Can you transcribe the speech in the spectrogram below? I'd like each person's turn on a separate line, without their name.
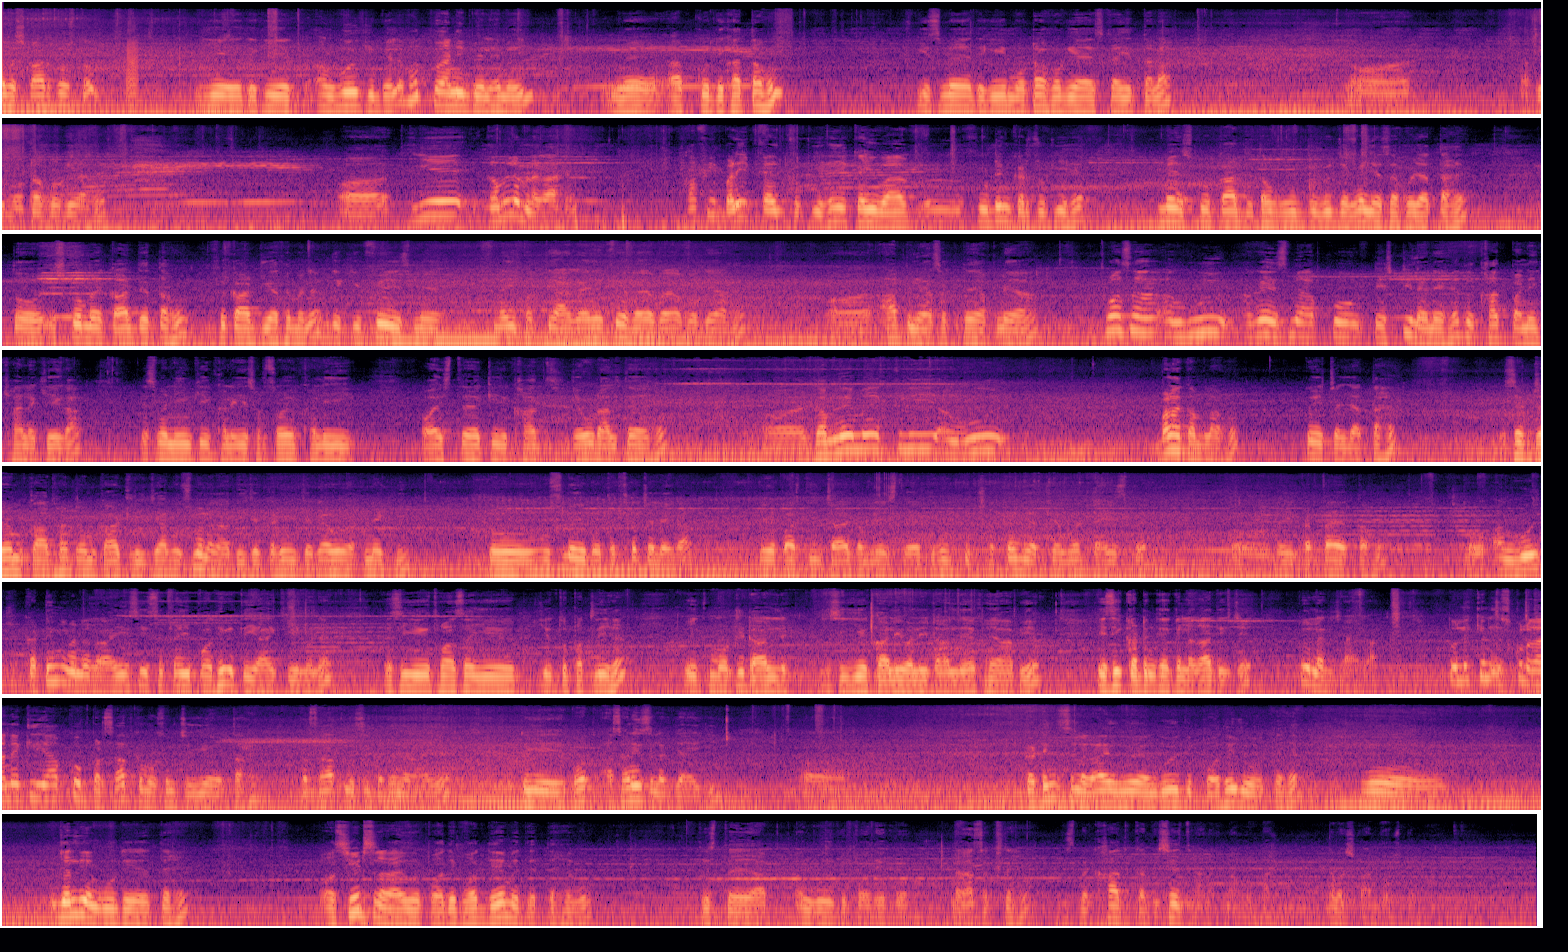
नमस्कार दोस्तों, ये देखिए एक अंगूर की बेल है, बहुत पुरानी बेल है मेरी। मैं आपको दिखाता हूँ। इसमें देखिए मोटा हो गया है इसका ये तना और काफ़ी मोटा हो गया है। और ये गमले में लगा है। काफ़ी बड़ी फैल चुकी है, ये कई बार फ्रूटिंग कर चुकी है। मैं इसको काट देता हूँ क्योंकि जंगल जैसा हो जाता है। तो इसको मैं काट देता हूँ, फिर काट दिया था मैंने। देखिए, फिर इसमें नई पत्ते आ गए फिर हरा भरा हो गया है। और आप ले सकते हैं अपने यहाँ। थोड़ा सा अंगूर, अगर इसमें आपको टेस्टी लेने हैं तो खाद पानी ख्याल रखिएगा। इसमें नीम की खली, सरसों की खली और इस तरह की खाद ज़रूर डालते हैं। और गमले में एक्चुअली अंगूर बड़ा गमला हो तो ये चल जाता है। इसे ड्रम का आधा ड्रम काट लीजिए, आप उसमें लगा दीजिए कहीं जगह हो रखने की तो उसमें ये बहुत अच्छा चलेगा। मेरे पास तीन चार गमले इस तरह के कुछ छतों भी रखे हुए हैं, टाइल्स पे तो मैं करता रहता हूँ। तो अंगूर की कटिंग मैंने लगाई, इसी से कई पौधे भी तैयार किए मैंने। जैसे ये थोड़ा सा ये ये तो पतली है एक मोटी डाल जैसे ये काली वाली डाल देख हैं आप ये, इसी कटिंग करके लगा दीजिए तो लग जाएगा। तो लेकिन इसको लगाने के लिए आपको बरसात का मौसम चाहिए होता है, बरसात में इसी कटिंग लगाएँगे तो ये बहुत आसानी से लग जाएगी। और कटिंग से लगाए हुए अंगूर के पौधे जो होते हैं, वो जल्दी अंगूर दे देते हैं। और सीड्स लगाए हुए पौधे बहुत देर में देते हैं वो। इस तरह आप अंगूर के पौधे को लगा सकते हैं, इसमें खाद का विशेष ध्यान रखना होता है नमस्कार दोस्तों।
